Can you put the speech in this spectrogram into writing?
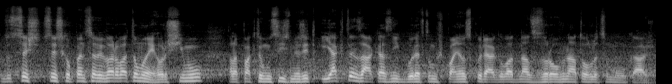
do, jsi, jsi schopen se vyvarovat tomu nejhoršímu, ale pak to musíš změřit, jak ten zákazník bude v tom Španělsku reagovat na zrovna tohle, co mu ukážu.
